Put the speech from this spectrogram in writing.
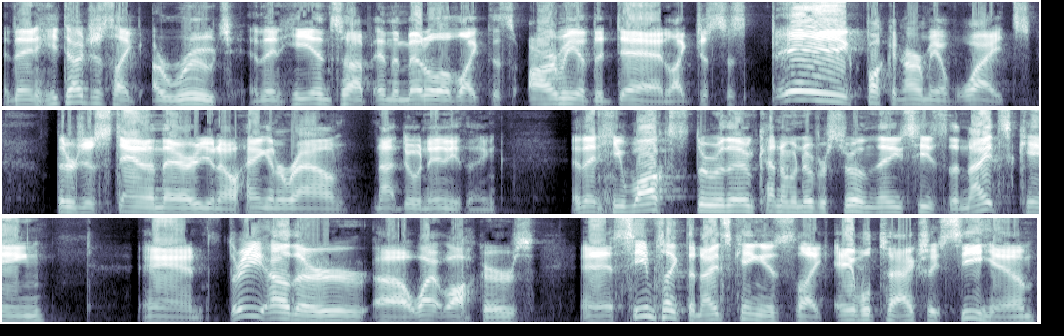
And then he touches like a root, and then he ends up in the middle of like this army of the dead, like just this big fucking army of whites that are just standing there, you know, hanging around, not doing anything. And then he walks through them, kind of maneuvers through them, and then he sees the Night's King and three other uh, White Walkers, and it seems like the Night's King is like able to actually see him.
